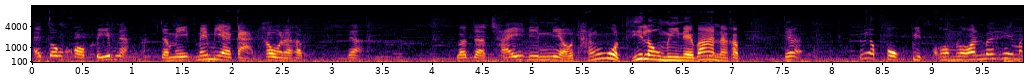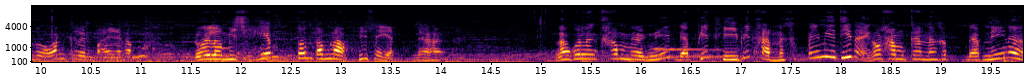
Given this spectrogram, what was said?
ไอ้ตรงขอบปี๊บเนี่ยจะไม่ไม่มีอากาศเข้านะครับเนี่ยเราจะใช้ดินเหนียวทั้งหมดที่เรามีในบ้านนะครับเนี่ยเพื่อปกปิดความร้อนไม่ให้มันร้อนเกินไปนะครับ โดยเรามีเชฟต้นตำรับพิเศษเนะฮะเรากำลังทำแบบนี้แบบพิถีพิถันนะครับ ไม่มีที่ไหนเขาทำกันนะครับ แบบนี้เนี่ย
